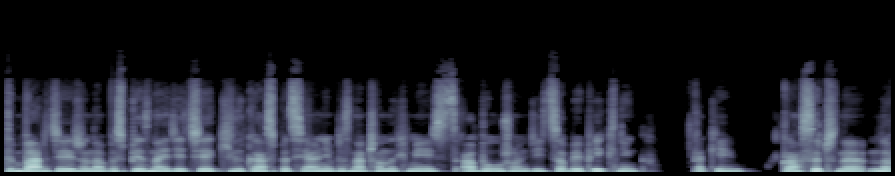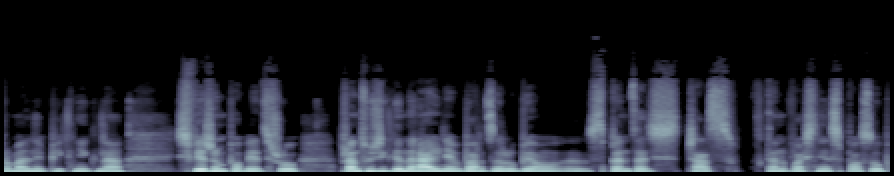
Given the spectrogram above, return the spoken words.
Tym bardziej, że na wyspie znajdziecie kilka specjalnie wyznaczonych miejsc, aby urządzić sobie piknik. Taki klasyczny, normalny piknik na świeżym powietrzu. Francuzi generalnie bardzo lubią e, spędzać czas w ten właśnie sposób,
